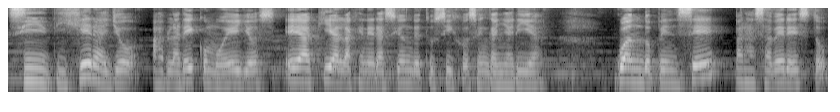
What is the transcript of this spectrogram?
si dijera yo, hablaré como ellos, he aquí a la generación de tus hijos engañaría. Cuando pensé para saber esto,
